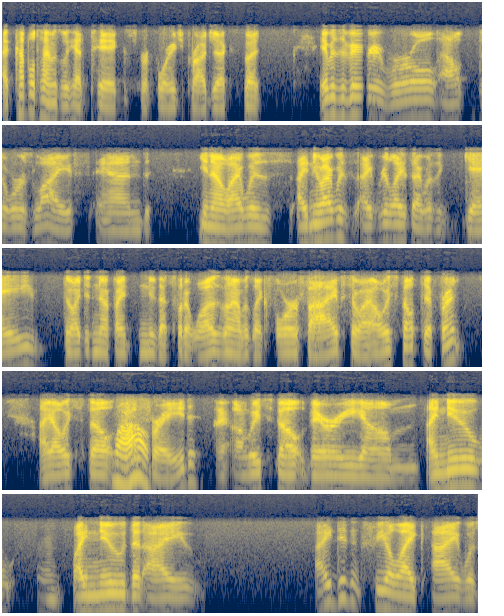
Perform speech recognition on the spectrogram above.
a couple times we had pigs for four H projects, but it was a very rural outdoors life and you know, I was I knew I was I realized I was a gay, though I didn't know if I knew that's what it was when I was like four or five, so I always felt different. I always felt Wow. afraid. I always felt very um I knew I knew that I I didn't feel like I was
